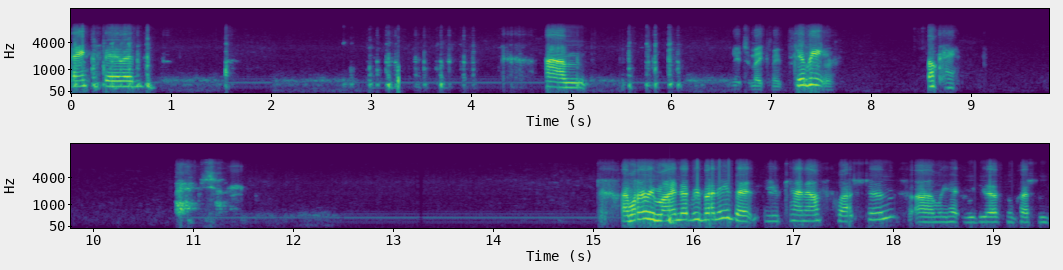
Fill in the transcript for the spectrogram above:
Thanks, David. Um, you need to make me presenter. Okay. Oh, sorry. I want to remind everybody that you can ask questions. Um, we, we do have some questions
